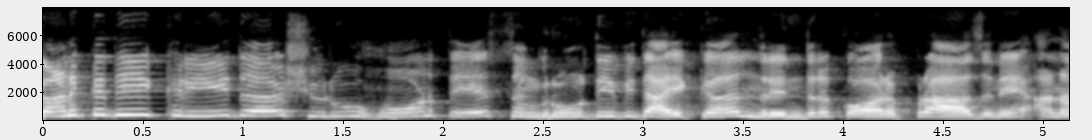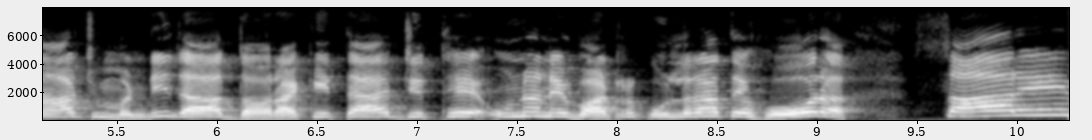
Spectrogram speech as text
ਕਣਕ ਦੀ ਖਰੀਦ ਸ਼ੁਰੂ ਹੋਣ ਤੇ ਸੰਗਰੂਰ ਦੀ ਵਿਧਾਇਕ ਨਰਿੰਦਰ ਕੌਰ ਭਰਾਜ ਨੇ ਅਨਾਜ ਮੰਡੀ ਦਾ ਦੌਰਾ ਕੀਤਾ, ਜਿੱਥੇ ਉਹਨਾਂ ਨੇ ਵਾਟਰ ਕੂਲਰਾਂ ਤੇ ਹੋਰ ਸਾਰੇ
